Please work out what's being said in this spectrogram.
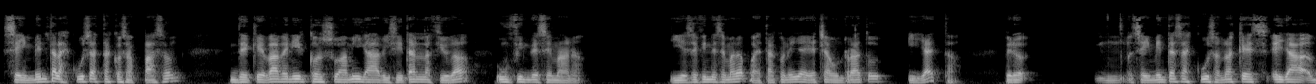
se inventa la excusa, estas cosas pasan, de que va a venir con su amiga a visitar la ciudad un fin de semana. Y ese fin de semana, pues estás con ella y echas un rato y ya está. Pero mm, se inventa esa excusa, no es que ella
